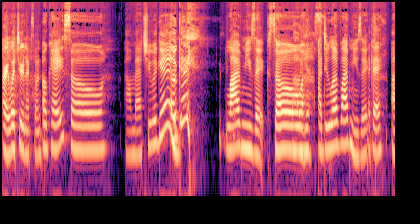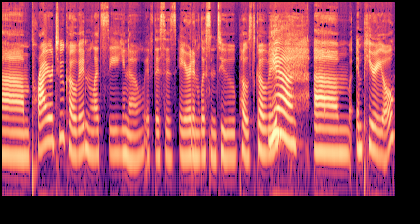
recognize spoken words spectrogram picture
right, what's your next one? Okay. So I'll match you again. Okay. Live music. So Oh, yes. I do love live music. Okay. Um, prior to COVID, and let's see, you know, if this is aired and listened to post COVID. Yeah. Um, Imperial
